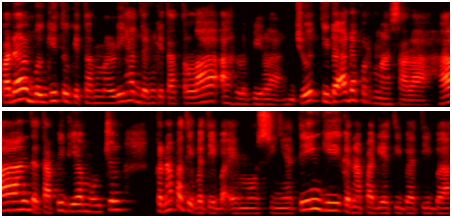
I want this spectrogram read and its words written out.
Padahal begitu kita melihat dan kita telah ah lebih lanjut tidak ada permasalahan tetapi dia muncul kenapa tiba-tiba emosinya tinggi? Kenapa dia tiba-tiba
